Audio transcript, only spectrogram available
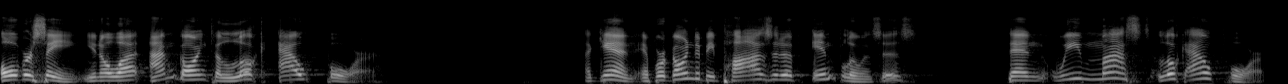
overseeing. You know what? I'm going to look out for. Again, if we're going to be positive influences, then we must look out for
